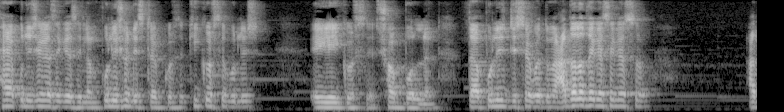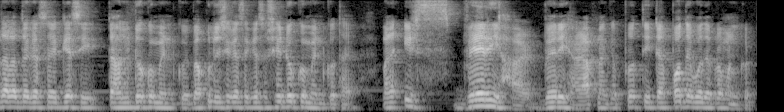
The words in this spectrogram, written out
হ্যাঁ পুলিশের কাছে গেছিলাম। পুলিশও ডিস্টার্ব করছে। কি করছে পুলিশ? এই এই করছে, সব বললেন। তা পুলিশ ডিস্টার্ব করে তুমি আদালতের কাছে গেছো? আদালতের কাছে গেছি, তাহলে ডকুমেন্ট কই? বা পুলিশের কাছে গেছো, সেই ডকুমেন্ট কোথায়? মানে it's very hard very hard আপনাকে প্রতিটা পদে পদে প্রমাণ করতে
